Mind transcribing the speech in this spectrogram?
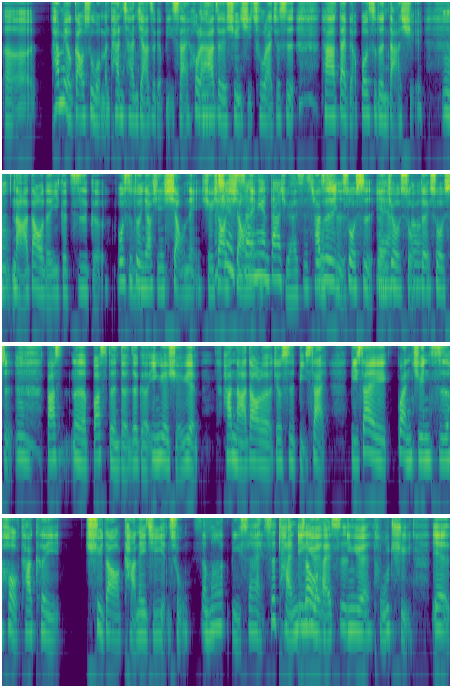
呃。他没有告诉我们他参加这个比赛，后来他这个讯息出来，就是他代表波士顿大学，嗯，拿到的一个资格。波士顿要先校内学校校内。念大学还是他是硕士研究所，对硕士，嗯，巴斯呃波士顿的这个音乐学院，他拿到了就是比赛比赛冠军之后，他可以。去到卡内基演出，什么比赛？是弹奏还是音乐谱曲？也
